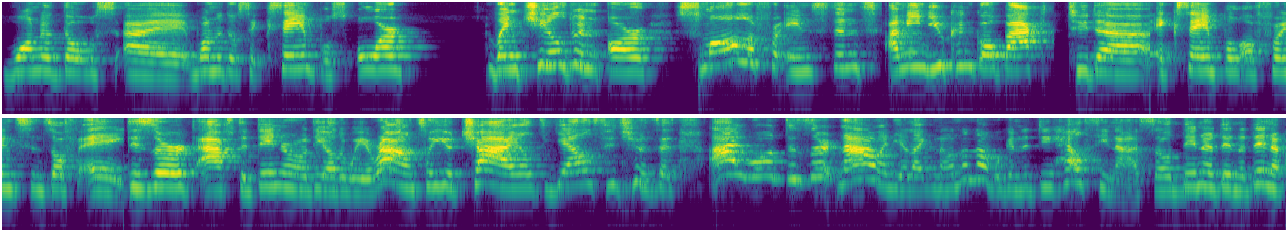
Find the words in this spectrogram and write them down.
one of those uh, one of those examples. Or when children are smaller, for instance, I mean, you can go back to the example of, for instance, of a dessert after dinner or the other way around. So your child yells at you and says, I want dessert now. And you're like, no, no, no, we're going to do healthy now. So dinner, dinner, dinner.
